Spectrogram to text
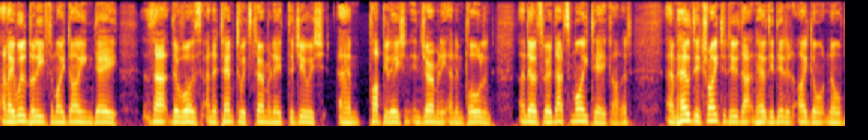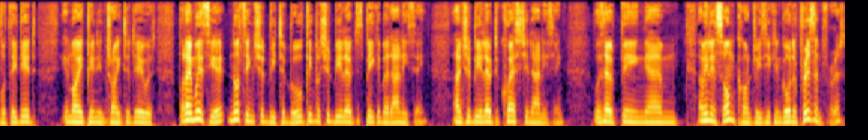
and I will believe to my dying day that there was an attempt to exterminate the Jewish um, population in Germany and in Poland and elsewhere. That's my take on it. Um, how they tried to do that and how they did it, I don't know, but they did, in my opinion, try to do it. But I'm with you. Nothing should be taboo. People should be allowed to speak about anything and should be allowed to question anything without being. Um, I mean, in some countries, you can go to prison for it.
